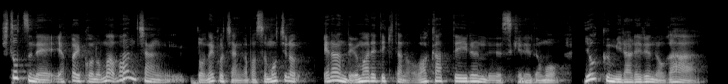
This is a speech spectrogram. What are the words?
一つね、やっぱりこの、まあ、ワンちゃんと猫ちゃんが、まあ、もちろん選んで生まれてきたのは分かっているんですけれども、よく見られるのが、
